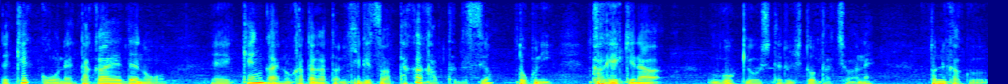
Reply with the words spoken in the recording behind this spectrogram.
で、結構ね、高江での、えー、県外の方々の比率は高かったですよ。特に過激な動きをしてる人たちはね。とにかく、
